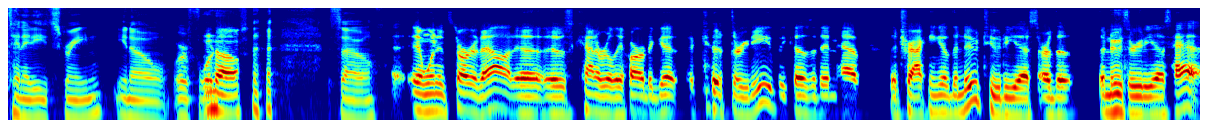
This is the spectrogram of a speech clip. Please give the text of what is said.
1080 screen, you know, or 4 No. so And when it started out, uh, it was kind of really hard to get a good 3D because it didn't have the tracking of the new 2DS or the the new 3DS had.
